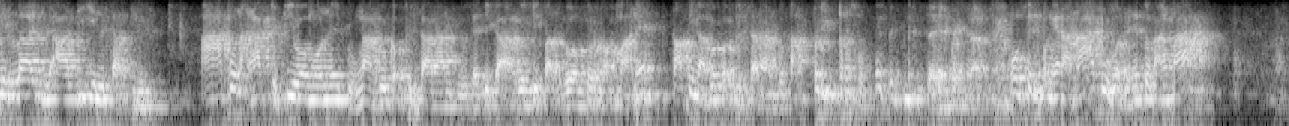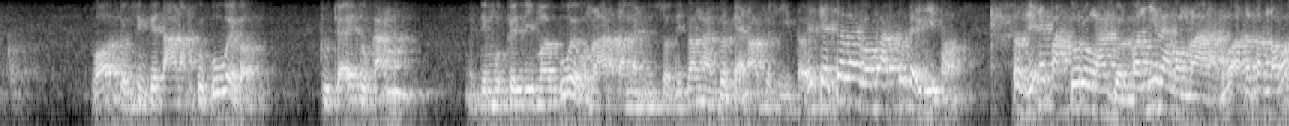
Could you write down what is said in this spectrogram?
lillahi aliyil. Aku nak ngadepi wong ngono iku nganggo kebesaranku. Jadi gak nganggo sifat ghafur rahmane, tapi nganggo kebesaranku. Tak plites Wong sing pangeran aku kok itu tukang tak. Wah, sing kita anakku kuwe kok. Budake tukang di mobil lima kue, wong melarat taman musuh, di bang nganggur kayak nak itu. Eh jajal lah, wong melarat tuh kayak gitu. Terus ini pas turun nganggur, kon nyileh wong melarat, wah tetap nopo.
